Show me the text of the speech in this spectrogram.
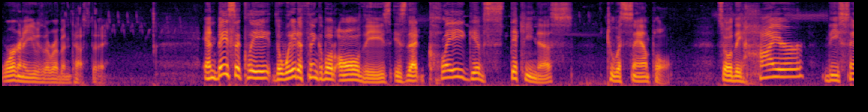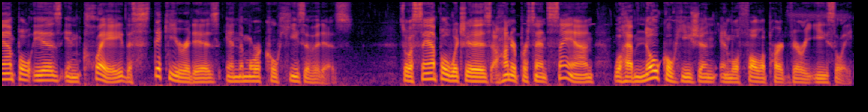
we're going to use the ribbon test today. And basically, the way to think about all of these is that clay gives stickiness to a sample. So the higher the sample is in clay, the stickier it is and the more cohesive it is. So a sample which is 100% sand will have no cohesion and will fall apart very easily.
